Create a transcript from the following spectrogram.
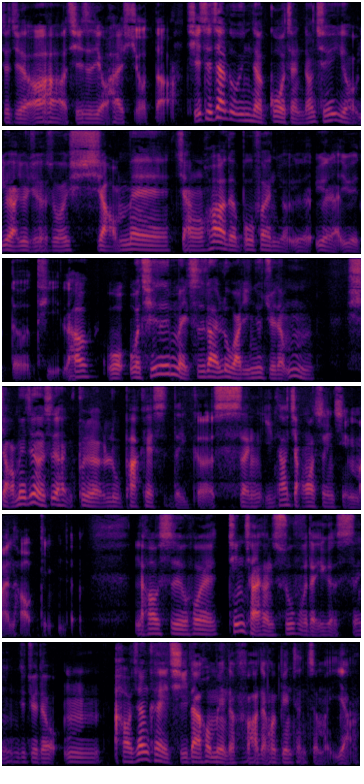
就觉得哦，其实有害羞到。其实，在录音的过程中，其实有越来越觉得说小妹讲话的部分有越越来越得体。然后我我其实每次在录完音就觉得嗯。小妹真的是很不得录 podcast 的一个声音，她讲话声音其实蛮好听的，然后是会听起来很舒服的一个声音，就觉得嗯，好像可以期待后面的发展会变成怎么样。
